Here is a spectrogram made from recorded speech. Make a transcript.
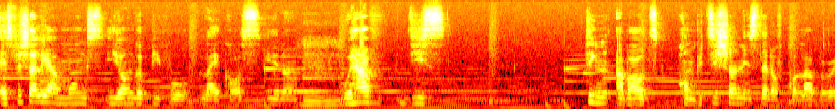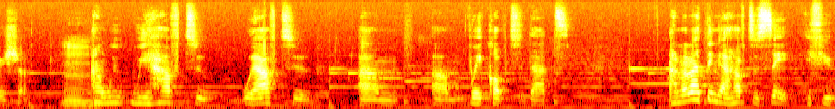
especially amongst younger people like us, you know, Mm. we have this thing about competition instead of collaboration Mm. and we, we have to we have to um, um, wake up to that another thing i have to say if you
